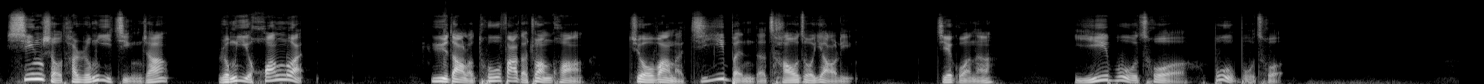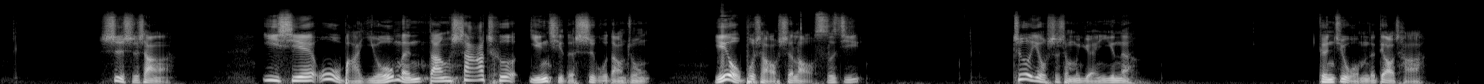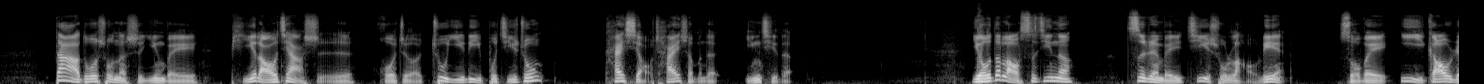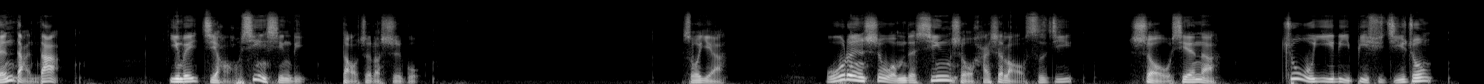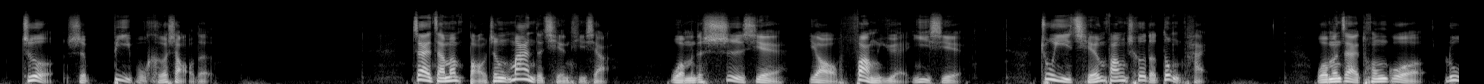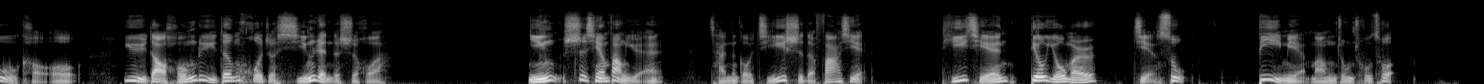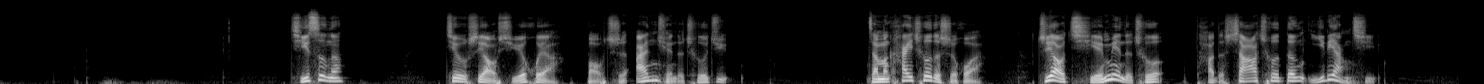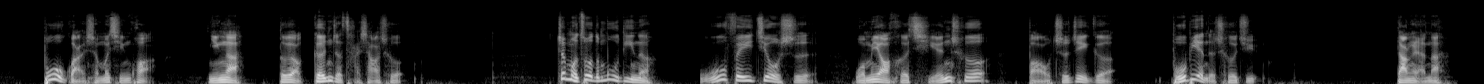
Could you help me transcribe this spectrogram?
新手他容易紧张，容易慌乱，遇到了突发的状况。就忘了基本的操作要领，结果呢，一步错，步步错。事实上啊，一些误把油门当刹车引起的事故当中，也有不少是老司机。这又是什么原因呢？根据我们的调查，大多数呢是因为疲劳驾驶或者注意力不集中。开小差什么的引起的，有的老司机呢，自认为技术老练，所谓艺高人胆大，因为侥幸心理导致了事故。所以啊，无论是我们的新手还是老司机，首先呢，注意力必须集中，这是必不可少的。在咱们保证慢的前提下。我们的视线要放远一些，注意前方车的动态。我们在通过路口遇到红绿灯或者行人的时候啊，您视线放远，才能够及时的发现，提前丢油门减速，避免忙中出错。其次呢，就是要学会啊，保持安全的车距。咱们开车的时候啊，只要前面的车它的刹车灯一亮起，不管什么情况，您啊都要跟着踩刹车。这么做的目的呢，无非就是我们要和前车保持这个不变的车距。当然呢，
